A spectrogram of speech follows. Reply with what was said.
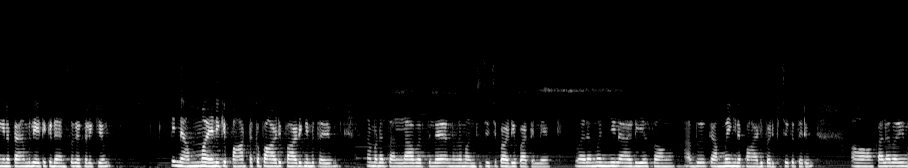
ഇങ്ങനെ ഫാമിലി ആയിട്ടൊക്കെ ഡാൻസൊക്കെ കളിക്കും. പിന്നെ അമ്മ എനിക്ക് പാട്ടൊക്കെ പാടി പാടി ഇങ്ങനെ തരും. നമ്മുടെ സല്ലാപത്തിലെ നമ്മുടെ മഞ്ജു ചേച്ചി പാടിയ പാട്ടില്ലേ? വരമഞ്ഞിലാടിയ സോങ് അതൊക്കെ അമ്മ ഇങ്ങനെ പാടി പഠിപ്പിച്ചൊക്കെ തരും. കലാപരം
